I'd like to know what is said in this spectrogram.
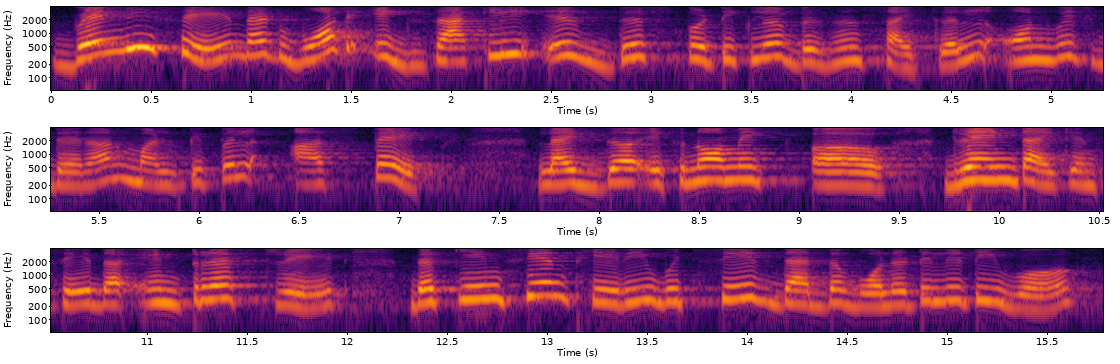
when we say that what exactly is this particular business cycle on which there are multiple aspects like the economic uh, rent I can say, the interest rate, the Keynesian theory which says that the volatility works,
